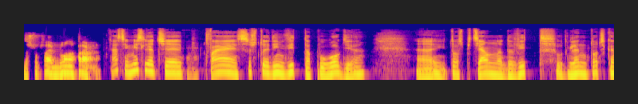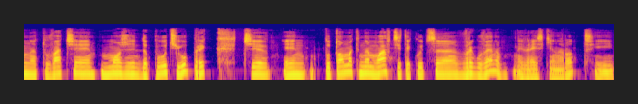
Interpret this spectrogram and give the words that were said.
защо това е било направено. Аз си мисля, че това е също един вид апология, и то специално на Давид, от гледна точка на това, че може да получи упрек, че е потомък на млавците, които са врагове на еврейския народ и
